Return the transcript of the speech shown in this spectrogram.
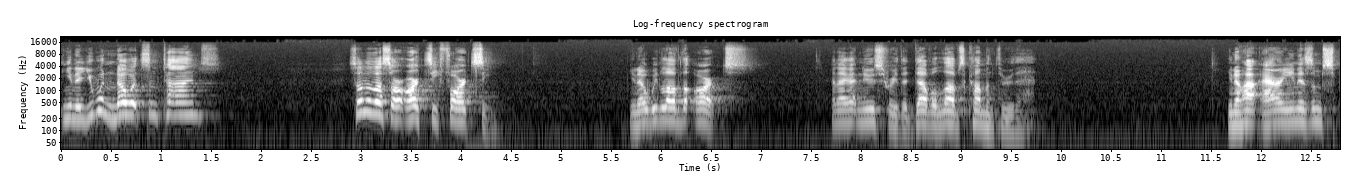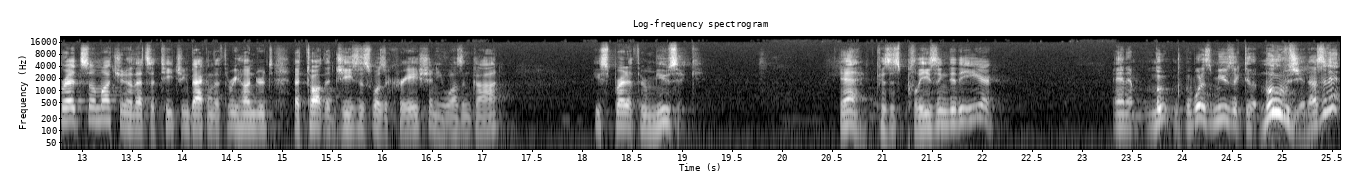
you know, you wouldn't know it sometimes. Some of us are artsy fartsy. You know, we love the arts. And I got news for you the devil loves coming through that. You know how Arianism spread so much? You know, that's a teaching back in the 300s that taught that Jesus was a creation, he wasn't God. He spread it through music. Yeah, because it's pleasing to the ear. And it, what does music do? It moves you, doesn't it?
